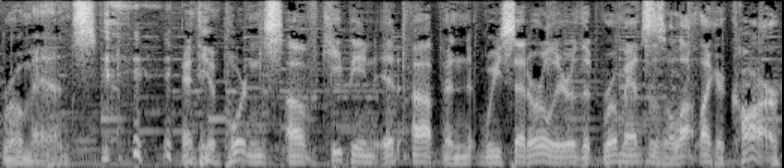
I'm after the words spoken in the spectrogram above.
romance and the importance of keeping it up. And we said earlier that romance is a lot like a car.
